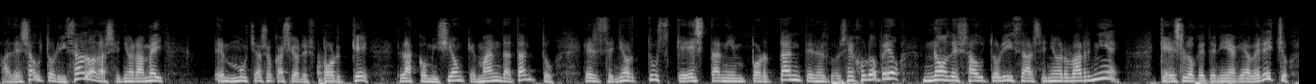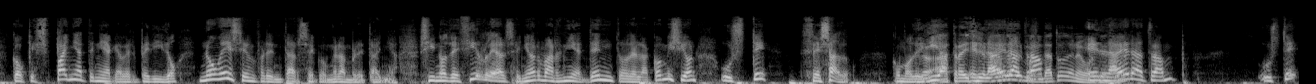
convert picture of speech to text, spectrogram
Ha desautorizado a la señora May en muchas ocasiones. ¿Por qué la comisión que manda tanto el señor Tusk, que es tan importante en el Consejo Europeo, no desautoriza al señor Barnier, que es lo que tenía que haber hecho? Lo que España tenía que haber pedido no es enfrentarse con Gran Bretaña, sino decirle al señor Barnier dentro de la comisión, usted cesado. Como diría en la era Trump, en la era Trump, usted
